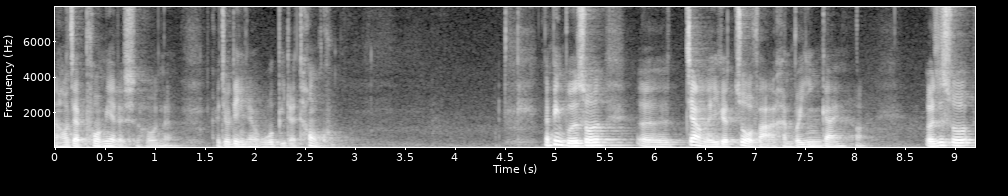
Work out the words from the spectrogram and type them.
然后在破灭的时候呢，就令人无比的痛苦。那并不是说呃这样的一个做法很不应该啊，而是说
